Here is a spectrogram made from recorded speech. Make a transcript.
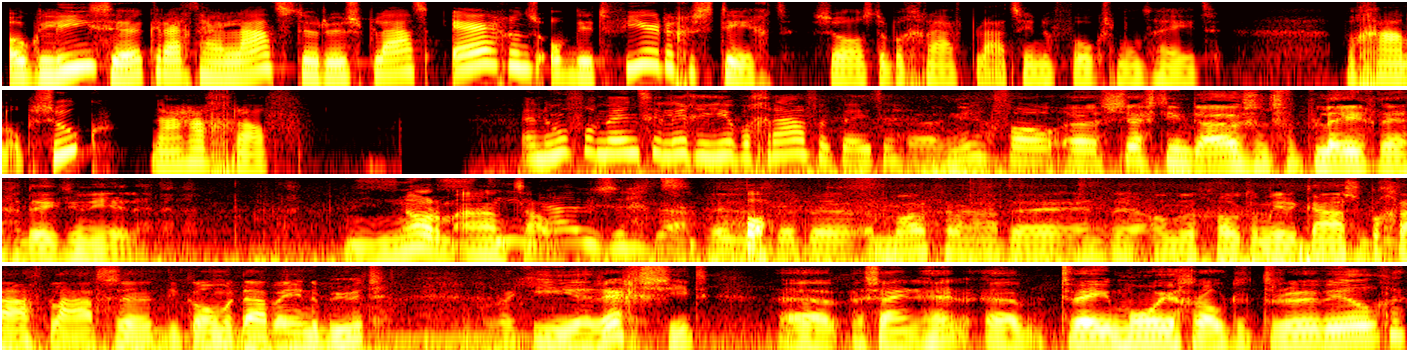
Ook Lise krijgt haar laatste rustplaats ergens op dit vierde gesticht, zoals de begraafplaats in de volksmond heet. We gaan op zoek naar haar graf. En hoeveel mensen liggen hier begraven, Peter? Uh, in ieder geval uh, eh, 16.000 verpleegden en gedetineerden. Een enorm aantal. 16.000? Ja, de, de, Margraten en de andere grote Amerikaanse begraafplaatsen die komen daarbij in de buurt. Wat je hier rechts ziet, uh, zijn uh, twee mooie grote treurwilgen.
